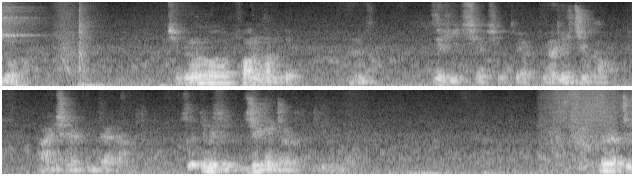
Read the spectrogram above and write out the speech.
どう自分はファンなんで、ぜひ一緒に仕事やってみあて。YouTube の配信やってみたいな。それって別に従業員じゃなくていいの？だかょ、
